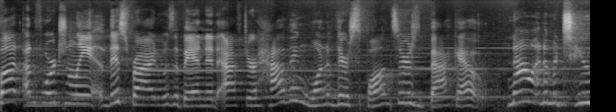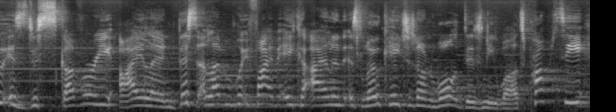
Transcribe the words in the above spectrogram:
But unfortunately, this ride was abandoned after having one of their sponsors back out. Now at number 2 is Discovery Island. This 11.5 acre island is located on Walt Disney World's property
